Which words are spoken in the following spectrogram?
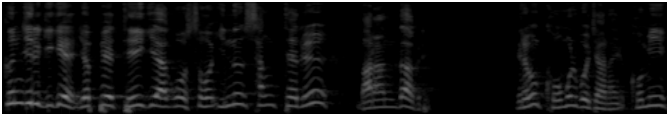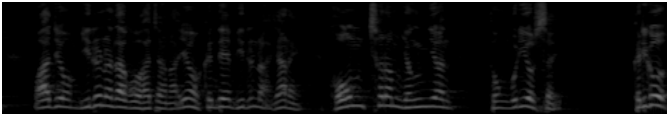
끈질기게 옆에 대기하고 서 있는 상태를 말한다 그래요. 여러분 곰을 보잖아요. 곰이 와서 미련하다고 하잖아요. 근데 미련하잖아요. 곰처럼 영리한 동물이 없어요. 그리고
